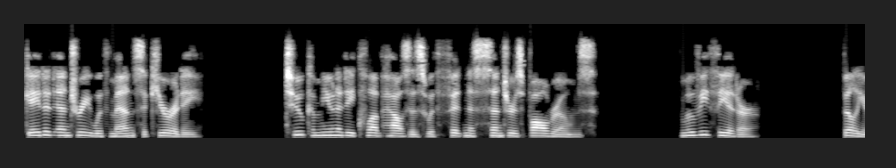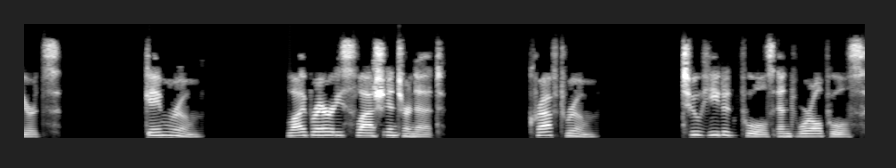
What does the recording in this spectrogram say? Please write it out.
Gated entry with man security. Two community clubhouses with fitness centers ballrooms. Movie theater. Billiards. Game room. Library slash internet. Craft room. Two heated pools and whirlpools.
